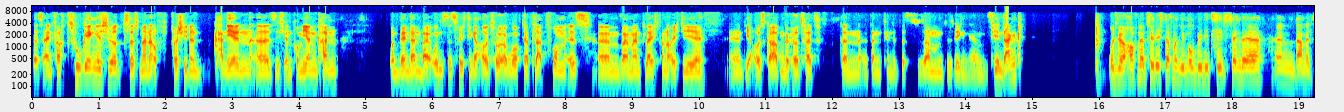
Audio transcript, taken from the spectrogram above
dass einfach zugänglich wird, dass man auf verschiedenen Kanälen äh, sich informieren kann. Und wenn dann bei uns das richtige Auto irgendwo auf der Plattform ist, ähm, weil man vielleicht von euch die, äh, die Ausgaben gehört hat, dann, dann findet das zusammen. Deswegen ähm, vielen Dank. Und wir hoffen natürlich, dass wir die Mobilitätswende ähm, damit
